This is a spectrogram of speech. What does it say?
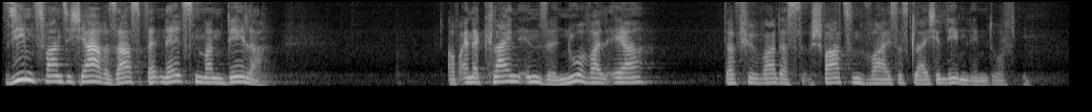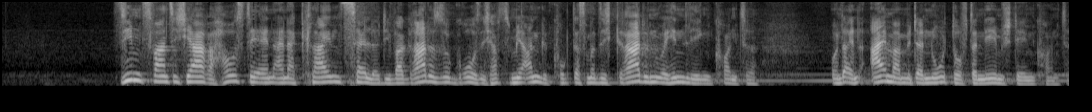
27 Jahre saß Nelson Mandela auf einer kleinen Insel, nur weil er dafür war, dass Schwarz und Weiß das gleiche Leben leben durften. 27 Jahre hauste er in einer kleinen Zelle, die war gerade so groß, ich habe es mir angeguckt, dass man sich gerade nur hinlegen konnte und ein Eimer mit der Notduft daneben stehen konnte.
